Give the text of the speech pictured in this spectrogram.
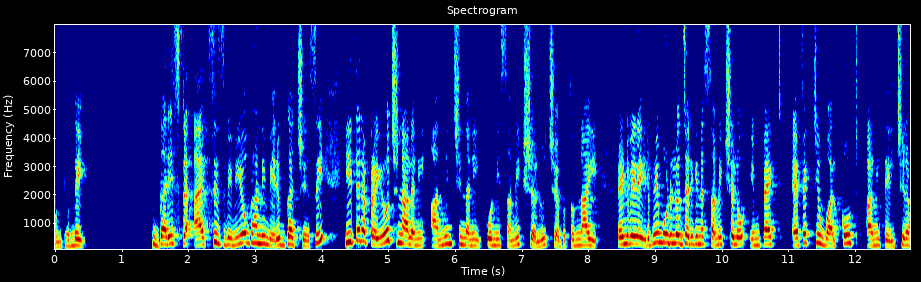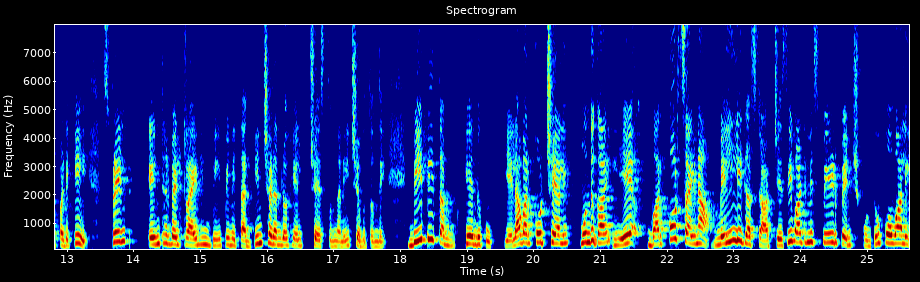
ఉంటుంది. గరిష్ట యాక్సిస్ వినియోగాన్ని మెరుగ్గా చేసి ఇతర ప్రయోజనాలని అందించిందని కొన్ని సమీక్షలు చెబుతున్నాయి. రెండు వేల ఇరవై మూడులో జరిగిన సమీక్షలో ఇంపాక్ట్ ఎఫెక్టివ్ వర్కౌట్ అని తేల్చినప్పటికీ స్ప్రింట్ ఇంటర్వెల్ ట్రైనింగ్ బీపీని తగ్గించడంలో హెల్ప్ చేస్తుందని చెబుతుంది. బీపీ తగ్గేందుకు ఎలా వర్కౌట్ చేయాలి? ముందుగా ఏ వర్కౌట్స్ అయినా మెల్లిగా స్టార్ట్ చేసి వాటిని స్పీడ్ పెంచుకుంటూ పోవాలి.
